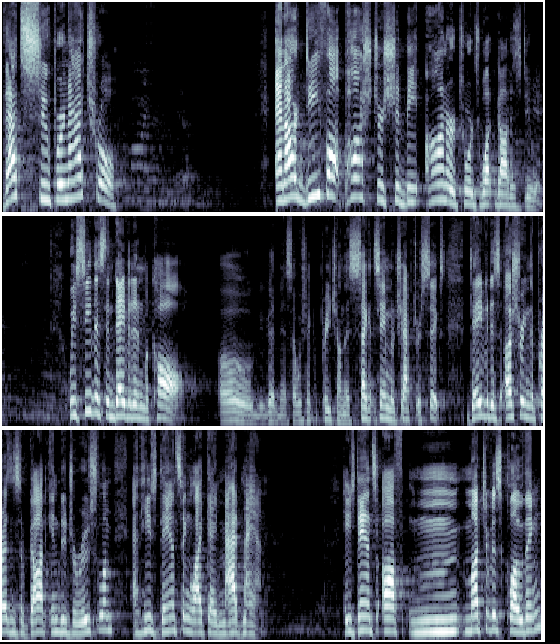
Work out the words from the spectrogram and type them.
That's supernatural. And our default posture should be honor towards what God is doing. We see this in David and Michal. Oh, goodness, I wish I could preach on this. 2 Samuel chapter 6. David is ushering the presence of God into Jerusalem, and he's dancing like a madman. He's danced off much of his clothing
